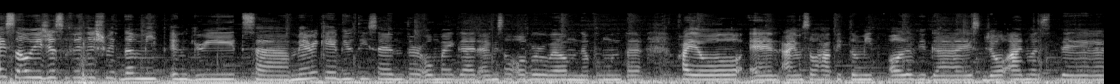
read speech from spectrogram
Guys! So we just finished with the meet and greet sa Mary Kay Beauty Center. Oh my God, I'm so overwhelmed na pumunta kayo and I'm so happy to meet all of you guys. Joanne was there,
